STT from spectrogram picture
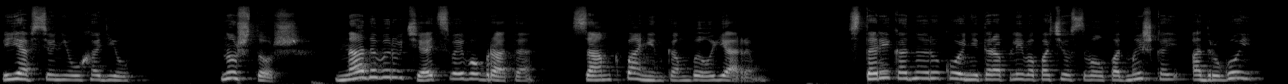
Я все не уходил. Ну что ж, надо выручать своего брата. Сам к панинкам был ярым. Старик одной рукой неторопливо почесывал подмышкой, а другой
